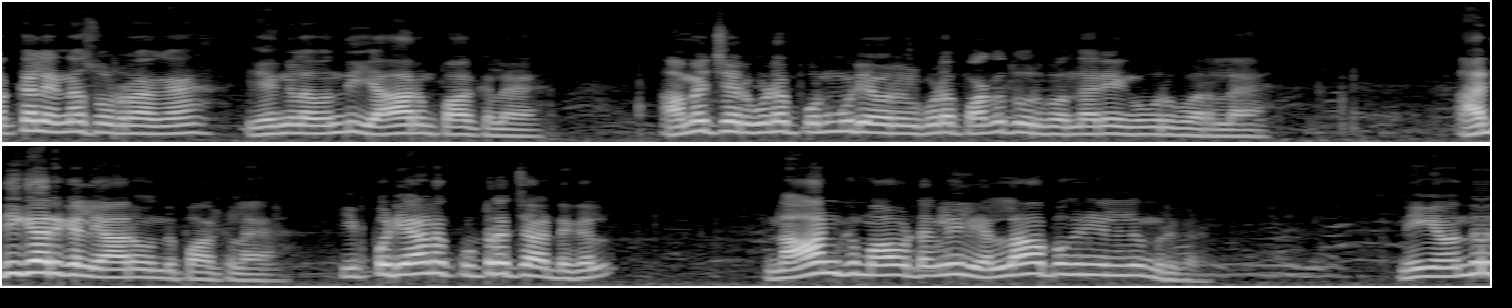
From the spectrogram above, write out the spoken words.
மக்கள் என்ன சொல்கிறாங்க எங்களை வந்து யாரும் பார்க்கல. அமைச்சர் கூட பொன்முடி அவர்கள் கூட பக்கத்து ஊருக்கு வந்தார் எங்கள் ஊருக்கு வரல. அதிகாரிகள் யாரும் வந்து பார்க்கல. இப்படியான குற்றச்சாட்டுகள் நான்கு மாவட்டங்களில் எல்லா பகுதிகளிலும் இருக்கிறது. நீங்கள் வந்து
